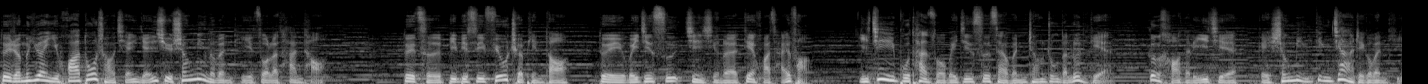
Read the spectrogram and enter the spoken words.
对人们愿意花多少钱延续生命的问题做了探讨。对此，BBC Future 频道对维金斯进行了电话采访，以进一步探索维金斯在文章中的论点。更好地理解给生命定价这个问题。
